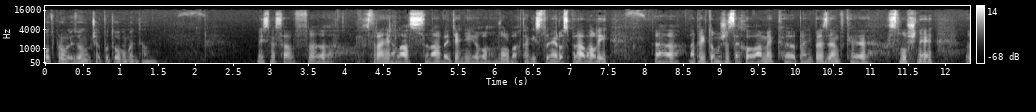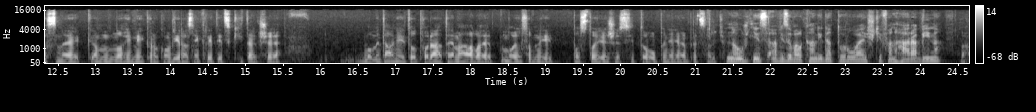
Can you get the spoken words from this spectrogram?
podporovali Zuzanu Čaputovú momentálne. My sme sa v strane hlas na vedení o voľbách takisto nerozprávali. Napriek tomu, že sa chováme k pani prezidentke slušne, sme k mnohým jej krokom výrazne kritickí, takže momentálne je to otvorená téma, ale môj osobný postoj je, že si to úplne neviem predstaviť. No už dnes avizoval kandidatúru aj Štefan Harabín. Ach,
